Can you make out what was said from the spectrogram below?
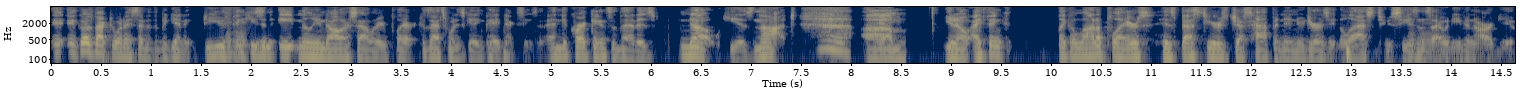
it, it goes back to what I said at the beginning. Do you think Mhm. he's an eight million dollar salary player? Because that's what he's getting paid next season. And the correct answer to that is no, he is not. Um, You know, I think like a lot of players, his best years just happened in New Jersey. The last two seasons, Mhm. I would even argue.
